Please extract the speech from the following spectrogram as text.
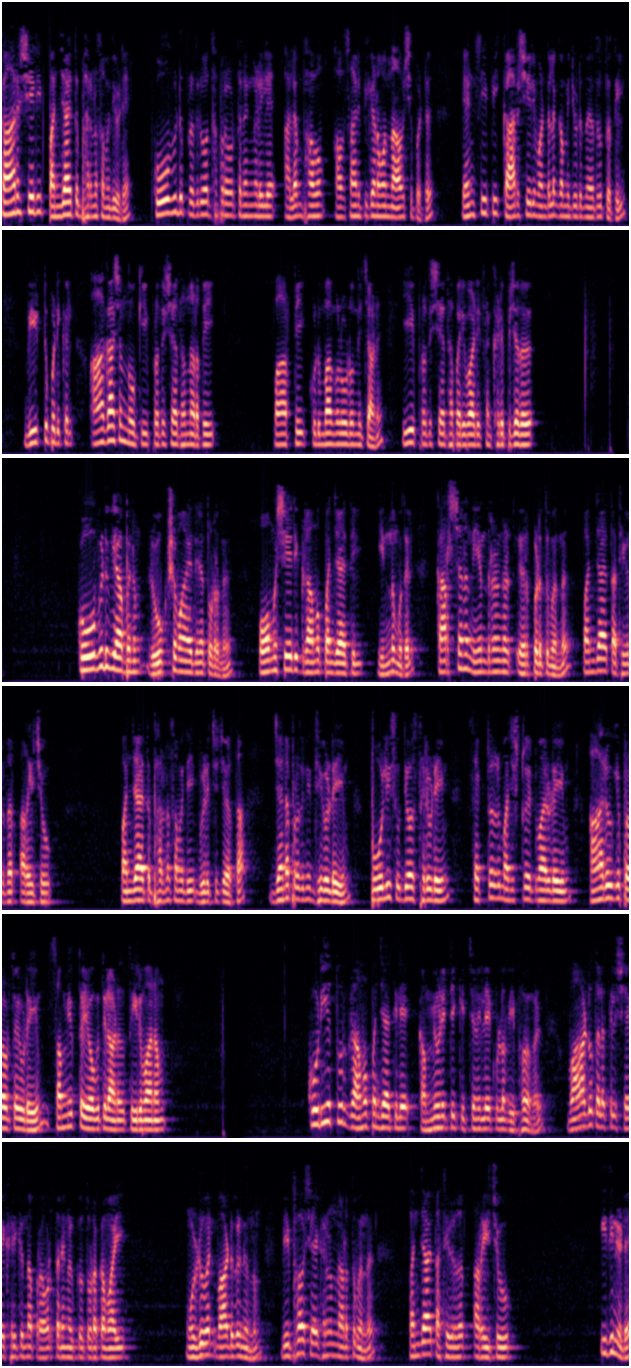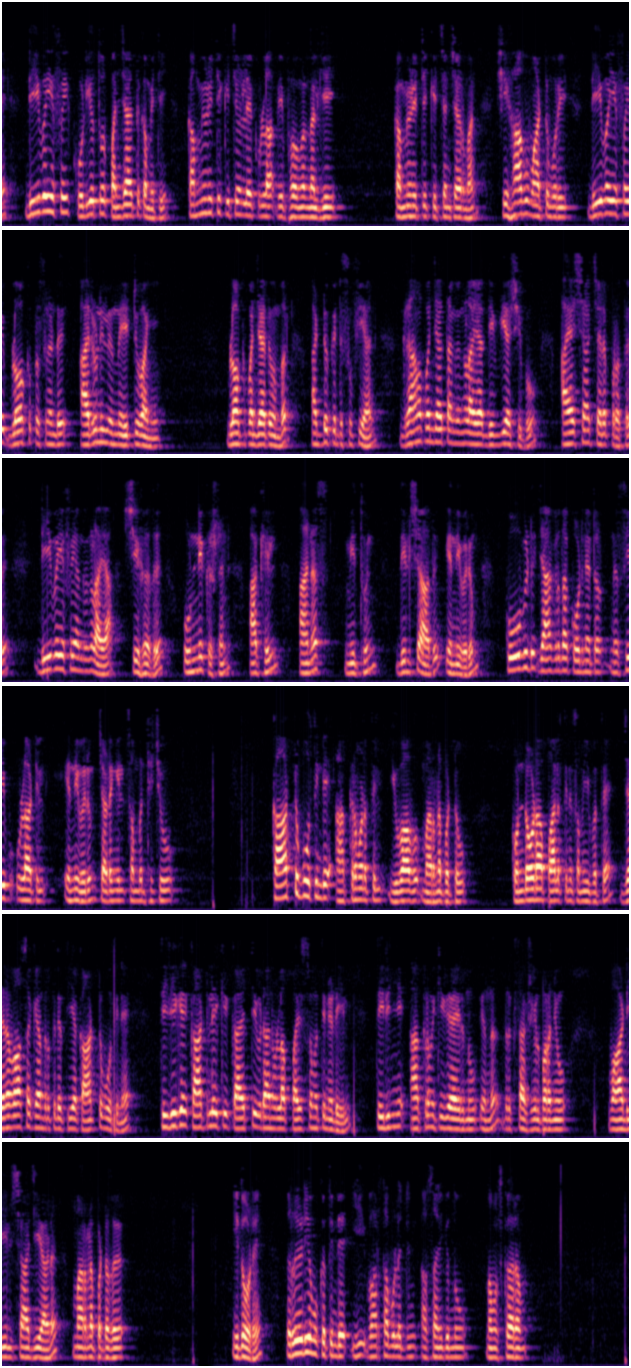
കാരശ്ശേരി പഞ്ചായത്ത് ഭരണസമിതിയുടെ കോവിഡ് പ്രതിരോധ പ്രവർത്തനങ്ങളിലെ അലംഭാവം അവസാനിപ്പിക്കണമെന്നാവശ്യപ്പെട്ട് എൻ സി പി കാരശ്ശേരി മണ്ഡലം കമ്മിറ്റിയുടെ നേതൃത്വത്തിൽ വീട്ടുപടിക്കൽ ആകാശം നോക്കി പ്രതിഷേധം നടത്തി. പാർട്ടി കുടുംബാംഗങ്ങളോടൊന്നിച്ചാണ് ഈ പ്രതിഷേധ പരിപാടി സംഘടിപ്പിച്ചത്. കോവിഡ് വ്യാപനം രൂക്ഷമായതിനെ തുടർന്ന് ഓമശ്ശേരി ഗ്രാമപഞ്ചായത്തിൽ ഇന്നു മുതൽ കർശന നിയന്ത്രണങ്ങൾ ഏർപ്പെടുത്തുമെന്ന് പഞ്ചായത്ത് അധികൃതർ അറിയിച്ചു. പഞ്ചായത്ത് ഭരണസമിതി വിളിച്ചു ചേർത്ത ജനപ്രതിനിധികളുടെയും പോലീസ് ഉദ്യോഗസ്ഥരുടെയും സെക്ടറൽ മജിസ്ട്രേറ്റുമാരുടെയും ആരോഗ്യ പ്രവർത്തകരുടെയും സംയുക്ത യോഗത്തിലാണ് തീരുമാനം. കൊടിയത്തൂർ ഗ്രാമപഞ്ചായത്തിലെ കമ്മ്യൂണിറ്റി കിച്ചണിലേക്കുള്ള വിഭവങ്ങൾ വാർഡുതലത്തിൽ ശേഖരിക്കുന്ന പ്രവർത്തനങ്ങൾക്ക് തുടക്കമായി. മുഴുവൻ വാർഡുകളിൽ നിന്നും വിഭവ ശേഖരണം നടത്തുമെന്ന് പഞ്ചായത്ത് അധികൃതർ അറിയിച്ചു. ഇതിനിടെ DYFI Kodiyathur panchayat committee community കിച്ചണിലേക്കുള്ള വിഭവങ്ങൾ നൽകി. Community kitchen chairman Shihab Mattumuri DYFI block president അരുണിൽ നിന്ന് ഏറ്റുവാങ്ങി. Block panchayat member advocate Sufiyan ഗ്രാമപഞ്ചായത്ത് അംഗങ്ങളായ ദിവ്യ ഷിബു അയഷ ചെലപ്പുറത്ത് ഡിവൈഎഫ്ഐ അംഗങ്ങളായ ഷിഹദ് ഉണ്ണികൃഷ്ണൻ അഖിൽ അനസ് മിഥുൻ ദിൽഷാദ് എന്നിവരും കോവിഡ് ജാഗ്രതാ കോർഡിനേറ്റർ നസീബ് ഉള്ളാട്ടിൽ എന്നിവരും ചടങ്ങിൽ സംബന്ധിച്ചു. കാട്ടുപോത്തിന്റെ ആക്രമണത്തിൽ യുവാവ് മരണപ്പെട്ടു. കൊണ്ടോട പാലത്തിന് സമീപത്തെ ജനവാസ കേന്ദ്രത്തിലെത്തിയ കാട്ടുപോത്തിനെ തിരികെ കാട്ടിലേക്ക് കയറ്റിവിടാനുള്ള പരിശ്രമത്തിനിടയിൽ തിരിഞ്ഞ് ആക്രമിക്കുകയായിരുന്നു എന്ന് ദൃക്സാക്ഷികൾ പറഞ്ഞു. വാടിയിൽ ഷാജിയാണ് മരണപ്പെട്ടത്. ഇതോടെ റേഡിയോ മുക്കത്തിന്റെ ഈ വാർത്താ ബുള്ളറ്റിൻ അവസാനിക്കുന്നു. നമസ്കാരം.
